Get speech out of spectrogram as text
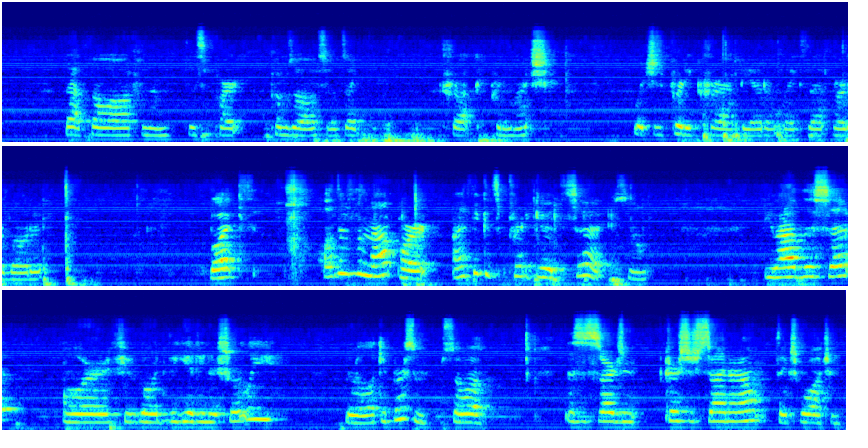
that fell off, and then this part comes off, so it's like truck pretty much, which is pretty crappy. I don't like that part about it. But other than that part, I think it's a pretty good set. So if you have this set, or if you're going to be getting it shortly, you're a lucky person. So, uh, this is Sergeant Cursor signing out. Thanks for watching.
